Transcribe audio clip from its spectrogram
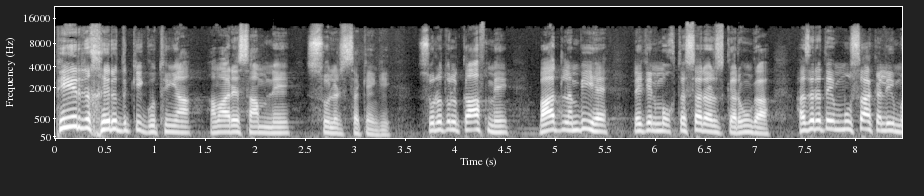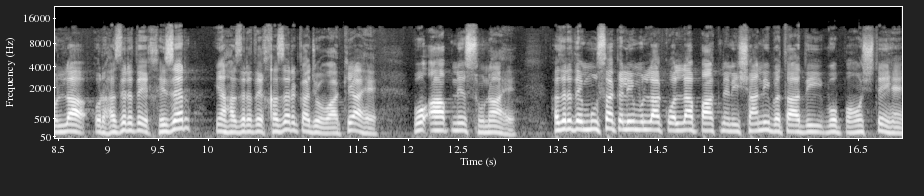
پھر خرد کی گتھیاں ہمارے سامنے سلجھ سکیں گی۔ صورت القاف میں بات لمبی ہے، لیکن مختصر عرض کروں گا۔ حضرت موسیٰ کلیم اللہ اور حضرت خضر یا حضرت خضر کا جو واقعہ ہے، وہ آپ نے سنا ہے۔ حضرت موسیٰ کلیم اللہ کو اللہ پاک نے نشانی بتا دی، وہ پہنچتے ہیں۔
